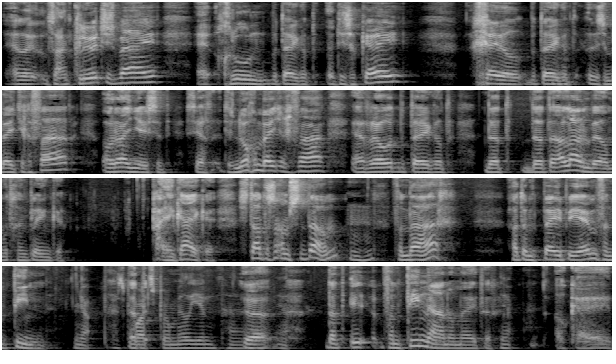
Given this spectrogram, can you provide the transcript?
En er staan kleurtjes bij. Eh, Groen betekent het is oké. Geel betekent het is een beetje gevaar. Oranje is het, zegt het is nog een beetje gevaar. En rood betekent dat, dat de alarmbel moet gaan klinken. Ga je kijken. Stad als Amsterdam vandaag had een ppm van 10. Ja, dat is parts per million. eh, Ja, ja. Dat i- van 10 nanometer. Ja. Oké.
